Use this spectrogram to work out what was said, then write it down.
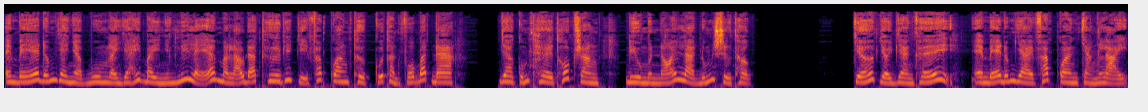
Em bé đóng vai nhà buôn lại giải bày những lý lẽ mà lão đã thưa với vị pháp quan thực của thành phố Bát Đa và cũng thề thốt rằng điều mình nói là đúng sự thật. Chớp vội vàng thế, em bé đống dài pháp quan chặn lại.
